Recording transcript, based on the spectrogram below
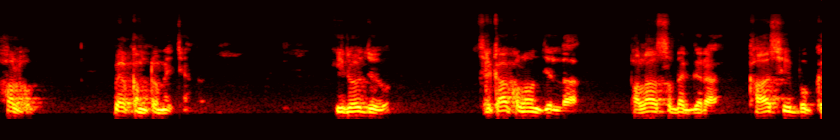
Hello welcome to my channel. ఈరోజు శ్రీకాకుళం జిల్లా పలాస దగ్గర కాశీబుగ్గ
